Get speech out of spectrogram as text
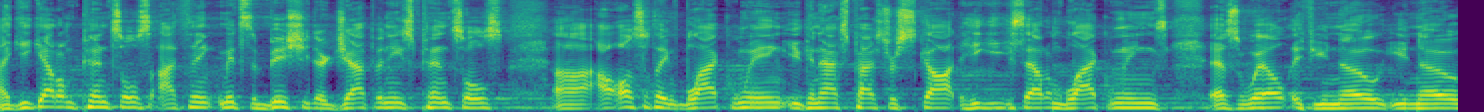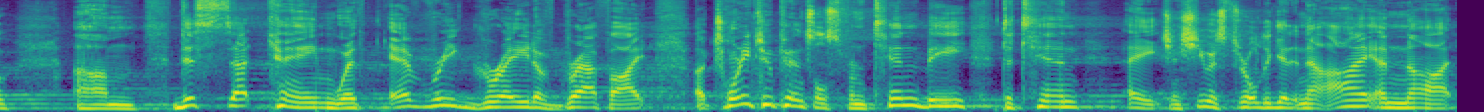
I geek out on pencils. I think Mitsubishi, they're Japanese pencils. Uh, I also think Blackwing. You can ask Pastor Scott, he geeks out on Blackwings as well. If you know, you know. Um, this set came with every grade of graphite, uh, 22 pencils from 10B to 10H, and she was thrilled to get it. Now, I am not,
